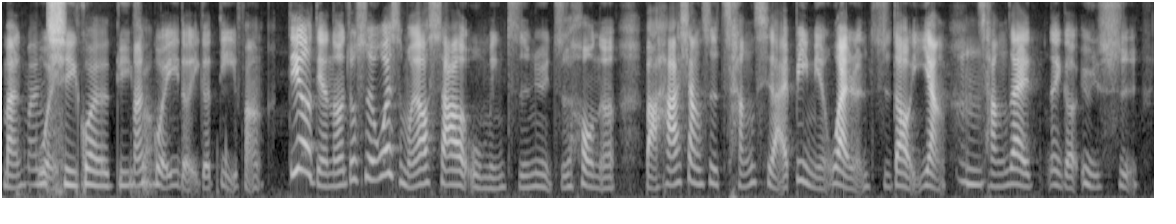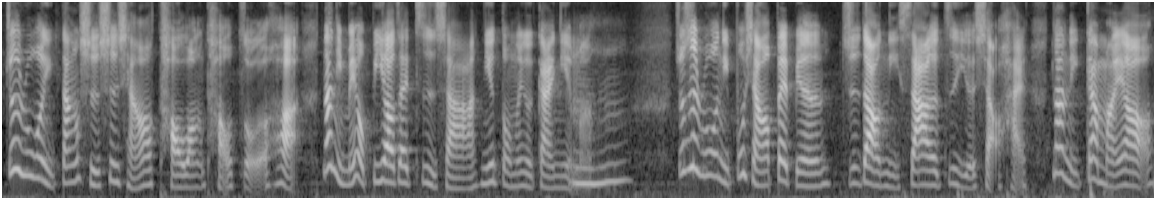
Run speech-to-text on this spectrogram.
蛮蛮奇怪的地方蛮。诡异的一个地方。第二点呢，就是为什么要杀了五名子女之后呢，把它像是藏起来，避免外人知道一样，嗯藏在那个浴室。就是如果你当时是想要逃亡逃走的话，那你没有必要再自杀，你懂那个概念吗？嗯就是如果你不想要被别人知道你杀了自己的小孩，那你干嘛要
